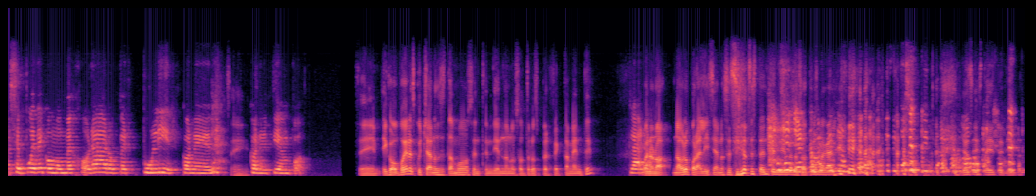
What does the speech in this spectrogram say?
se puede como mejorar o pulir con el, con el tiempo. Sí, y como pueden escuchar, nos estamos entendiendo nosotros perfectamente. Claro. Bueno, no, no hablo por Alicia, no sé si nos está entendiendo nosotros, Magali. Yo sí estoy entendiendo.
